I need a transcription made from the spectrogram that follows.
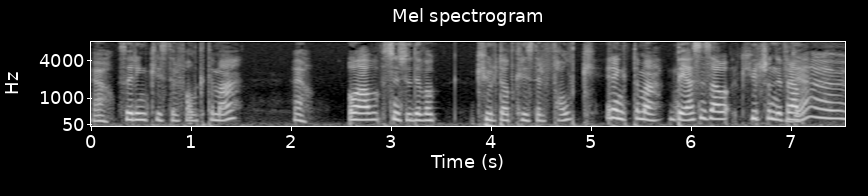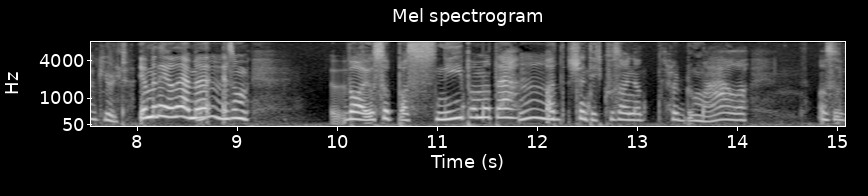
Ja. Så ringte Christer Falk til meg. Ja. Og jeg syns jo det var kult at Christer Falk ringte meg. Det syns jeg var kult, skjønner du. Det er kult. ja, men det er jo det. Men Mm. jeg som var jo såpass ny, på en måte, Mm. at skjønte ikke hvordan han hadde hørt om meg. Og, og, så,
